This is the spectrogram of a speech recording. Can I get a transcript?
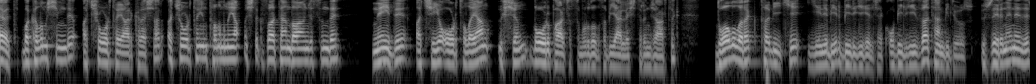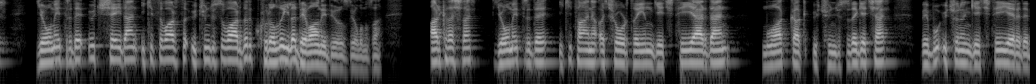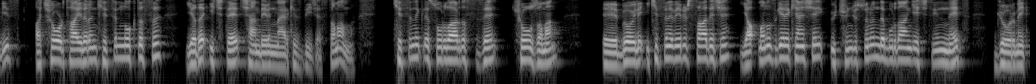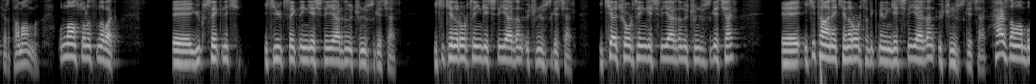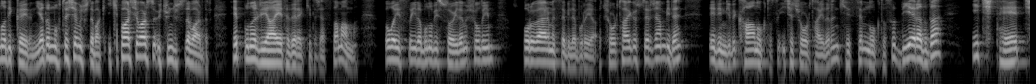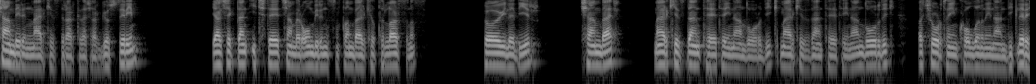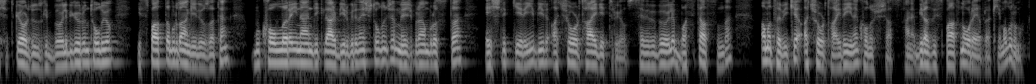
Evet, bakalım şimdi açıortaya arkadaşlar. Açıortayın tanımını yapmıştık zaten daha öncesinde. Neydi? Açıyı ortalayan ışın doğru parçası burada da tabii yerleştirince artık. Doğal olarak tabii ki yeni bir bilgi gelecek. O bilgiyi zaten biliyoruz. Üzerine nedir? Geometride 3 şeyden ikisi varsa üçüncüsü vardır kuralıyla devam ediyoruz yolumuza. Arkadaşlar geometride iki tane açıortayın geçtiği yerden muhakkak üçüncüsü de geçer ve bu üçünün geçtiği yere de biz açıortayların kesim noktası ya da içte çemberin merkezi diyeceğiz tamam mı? Kesinlikle sorularda size çoğu zaman e, böyle ikisini verir sadece. Yapmanız gereken şey üçüncüsünün de buradan geçtiğini net görmektir tamam mı? Bundan sonrasında bak e, yükseklik iki yüksekliğin geçtiği yerden üçüncüsü geçer. İki kenar ortayın geçtiği yerden üçüncüsü geçer. İki açı ortayın geçtiği yerden üçüncüsü geçer. E, iki tane kenar orta dikmenin geçtiği yerden üçüncüsü geçer. Her zaman buna dikkat edin. Ya da muhteşem üçte bak iki parça varsa üçüncüsü de vardır. Hep buna riayet ederek gideceğiz tamam mı? Dolayısıyla bunu bir söylemiş olayım. Soru vermese bile buraya açıortay göstereceğim. Bir de dediğim gibi K noktası iç açıortayların kesim noktası. Diğer adı da iç teğet çemberin merkezidir arkadaşlar. Göstereyim. Gerçekten iç teğet çember 11. sınıftan belki hatırlarsınız. Şöyle bir çember. Merkezden teğete inen doğru dik. Merkezden teğete inen doğru dik. Açıortayın kollarına inen dikler eşit. Gördüğünüz gibi böyle bir görüntü oluyor. İspat da buradan geliyor zaten. Bu kollara inen dikler birbirine eşit olunca mecburen burası da eşlik gereği bir açıortay getiriyor. Sebebi böyle basit aslında. Ama tabii ki açıortayda yine konuşacağız. Hani biraz ispatını oraya bırakayım olur mu?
